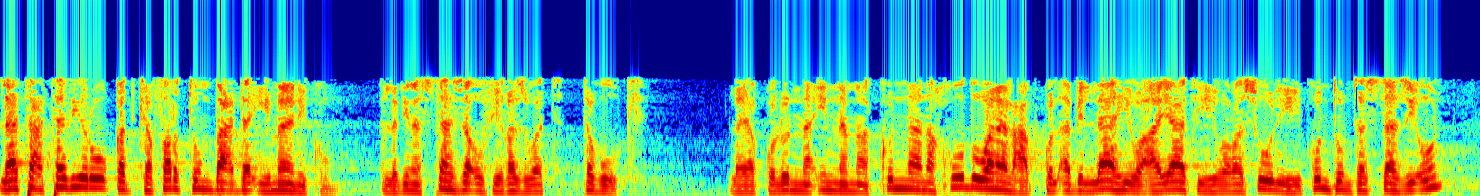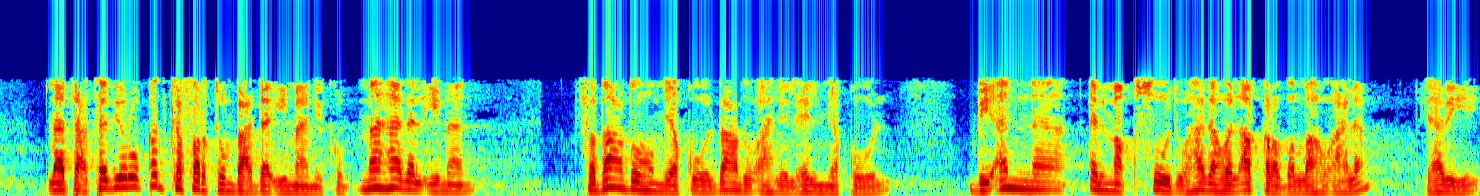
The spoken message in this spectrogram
لا تعتذروا قد كفرتم بعد إيمانكم الذين استهزأوا في غزوة تبوك. لا يقولون إنما كنا نخوض ونلعب قل أب الله وآياته ورسوله كنتم تستهزئون؟ لا تعتذروا قد كفرتم بعد إيمانكم. ما هذا الإيمان؟ فبعضهم يقول بعض أهل العلم يقول بأن المقصود وهذا هو الأقرب والله أعلم في هذه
